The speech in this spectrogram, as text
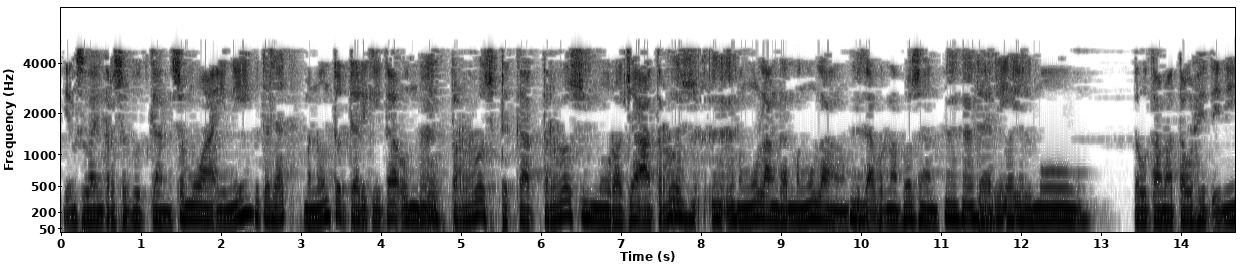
yang selain tersebutkan semua ini betul Zat. menuntut dari kita untuk hmm. terus dekat terus murojaah terus hmm. Hmm. hmm. mengulang dan mengulang hmm. tidak pernah bosan hmm. hmm. dari hmm. ilmu terutama tauhid ini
